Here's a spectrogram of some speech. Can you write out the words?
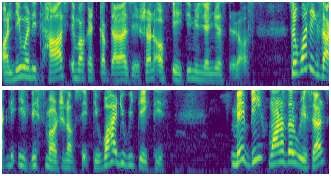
only when it has a market capitalization of 80 million US dollars. So what exactly is this margin of safety? Why do we take this? Maybe one of the reasons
